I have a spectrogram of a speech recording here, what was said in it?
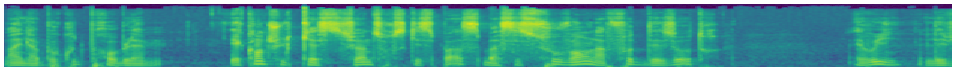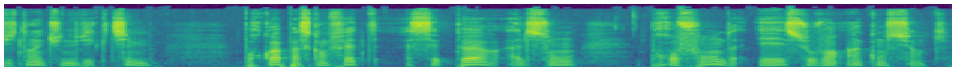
bah, il a beaucoup de problèmes. Et quand tu le questionnes sur ce qui se passe, bah, c'est souvent la faute des autres. Et oui, l'évitant est une victime. Pourquoi? Parce qu'en fait, ces peurs, elles sont profondes et souvent inconscientes.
